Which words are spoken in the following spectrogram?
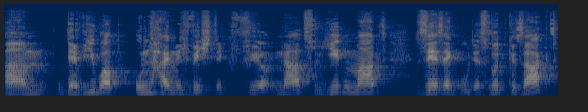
Ähm, der VWAP unheimlich wichtig, für nahezu jeden Markt sehr, sehr gut. Es wird gesagt,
